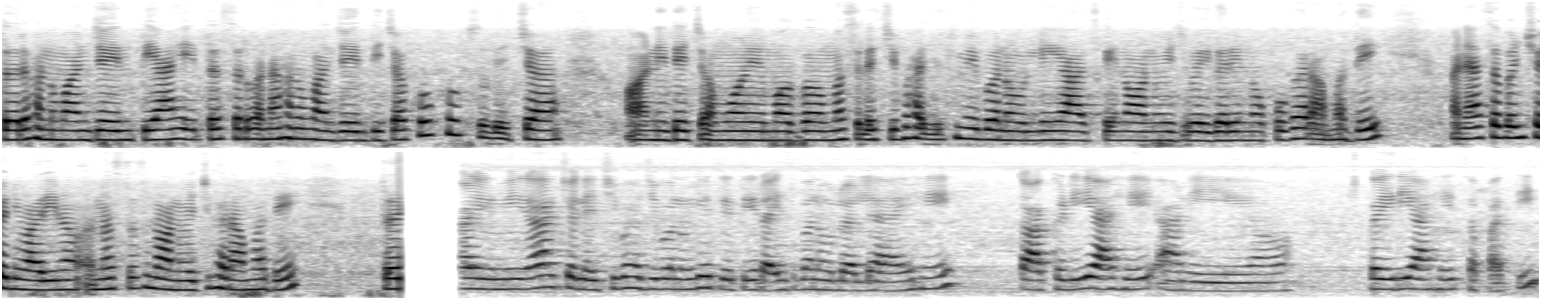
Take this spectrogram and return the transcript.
तर हनुमान जयंती आहे तर सर्वांना हनुमान जयंतीच्या खूप खूप शुभेच्छा. आणि त्याच्यामुळे मग मसाल्याची भाजीच मी बनवली. आज काही नॉनव्हेज वगैरे नको घरामध्ये. आणि असं पण शनिवारी न नसतंच नॉनव्हेज घरामध्ये. तर आणि मी चण्याची भाजी बनवून घेतली ती राईस बनवलेली आहे. काकडी आहे आणि कैरी आहे चपाती.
